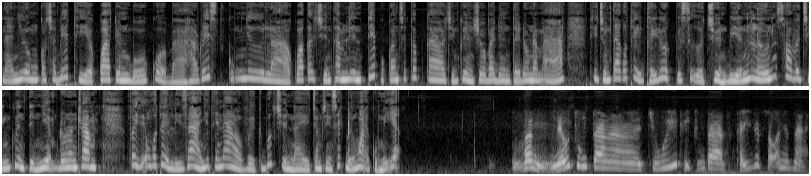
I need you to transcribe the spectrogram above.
như ông có cho biết thì à, qua tuyên bố của bà Harris cũng như là qua các chuyến thăm liên tiếp của quan chức cấp cao chính quyền Joe Biden tới Đông Nam Á thì chúng ta có thể thấy được cái sự chuyển biến lớn so với chính quyền tiền nhiệm Donald Trump. Vậy thì ông có thể lý giải như thế nào về cái bước chuyển này trong chính sách đối ngoại của Mỹ ạ? Vâng, nếu chúng ta chú ý thì chúng ta thấy rất rõ như thế này.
